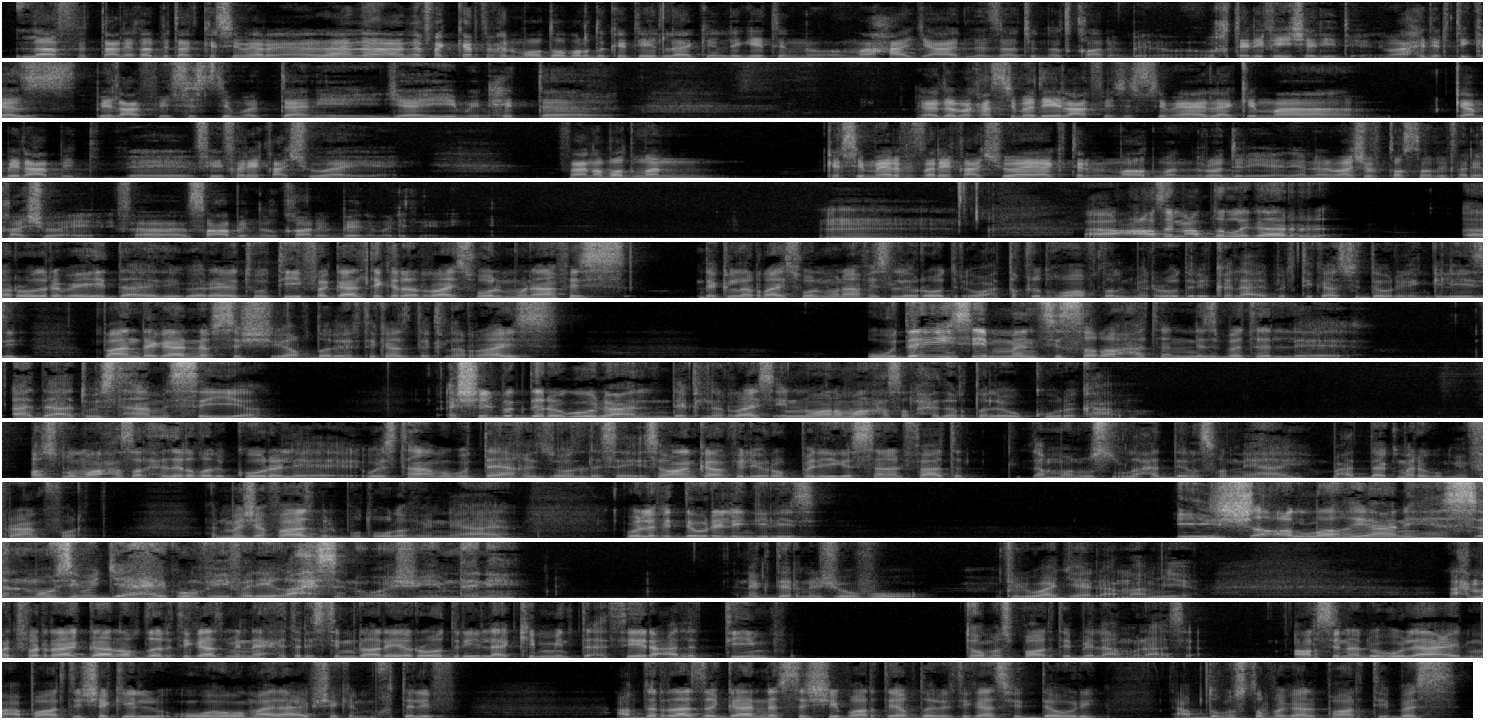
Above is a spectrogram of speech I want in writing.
لا في التعليقات بتاعت كاسيميرو يعني أنا أنا فكرت في الموضوع برضو كتير لكن لقيت إنه ما حاجة عادلة ذاته إنه تقارن بينهم مختلفين شديد يعني واحد ارتكاز بيلعب في system والتاني جاي من حتة يعني دوبك حسي بدأ يلعب في system يعني لكن ما كان بيلعب في فريق عشوائي يعني. فأنا بضمن كاسيميرو في فريق عشوائي أكثر من ما أضمن رودري يعني. أنا ما شفت أصلا في فريق عشوائي يعني. فصعب إنه تقارن بينهم الاثنين مم. آه عاصم عبد الله قال آه رودري بعيد هيدي قريته تيفا قال ديكلان رايس هو المنافس ديكلان رايس هو المنافس لرودري. وأعتقد هو أفضل من رودري كلاعب ارتكاز في الدوري الإنجليزي. باندا قال نفس الشيء أفضل ارتكاز ديكلان رايس وده اسم منسي صراحة نسبة لأداء ويست هام السيئة. الشيء اللي بقدر أقوله عن ديكلان رايس إنه أنا ما حصل حضرت له كورة كعبة. أصله ما حصل حضرت الكوره لويست هام وقلت يا أخي الزول ده سيء. سواء كان في ال Europa League السنة اللي فاتت لما وصلوا لحد نصف النهائي بعد ذاك مرقوا من فرانكفورت. المشى فاز بالبطولة في النهاية. ولا في الدوري الإنجليزي. إن شاء الله يعني الموسم الجاي حيكون في فريق أحسن هو شو فهمتني؟ نقدر نشوفه في الواجهة الأمامية. أحمد فراج قال أفضل ارتكاز من ناحية الاستمرارية رودري لكن من تأثير على ال team توماس بارتي بلا منازع. أرسنال وهو لاعب مع بارتي شكل وهو ما لاعب شكل مختلف. عبد الرازق قال نفس الشيء بارتي أفضل ارتكاز في الدوري. عبد مصطفى قال بارتي بس.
